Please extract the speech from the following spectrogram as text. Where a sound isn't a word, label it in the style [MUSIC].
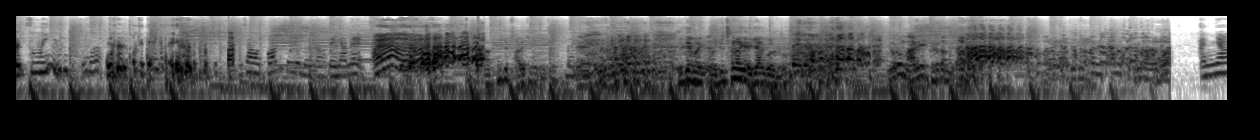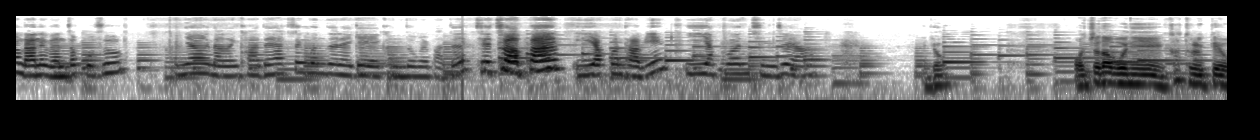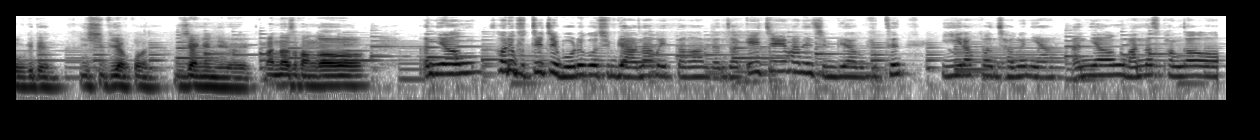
오케이. 오케이. 내년에 아, 편집? 네. 근데 막 유창하게 얘기한 걸로. 이런 말이 들어갑니다. 안녕 나는 면접 고수 안녕, 나는 가대 학생분들에게 감동을 받은 최초합한 2학번 다빈 2학번 진주야. 안녕. 어쩌다 보니 가톨릭대에 오게 된 22학번 이장현이를 만나서 반가워. 안녕. 서류 붙을 줄 모르고 준비 안 하고 있다가 면접 일주일 만에 준비하고 붙은 21학번 정은이야. 안녕. 만나서 반가워.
